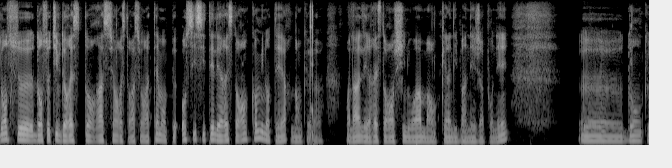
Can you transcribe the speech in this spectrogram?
dans ce, dans ce type de restauration, restauration à thème, on peut aussi citer les restaurants communautaires. Donc euh, voilà, les restaurants chinois, marocains, libanais, japonais. Euh, donc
